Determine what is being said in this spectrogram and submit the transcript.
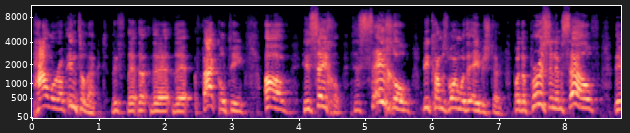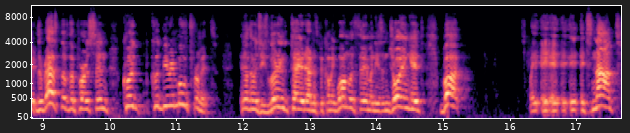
power of intellect, the, the, the, the, faculty of his seichel. The seichel becomes one with the Abishter, but the person himself, the, the rest of the person, could, could be removed from it. In other words, he's learning the Torah and it's becoming one with him and he's enjoying it, but it, it, it, it's not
